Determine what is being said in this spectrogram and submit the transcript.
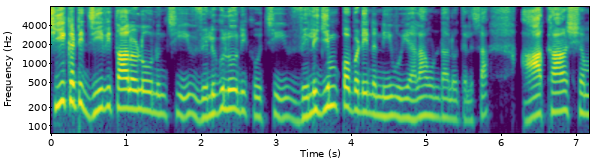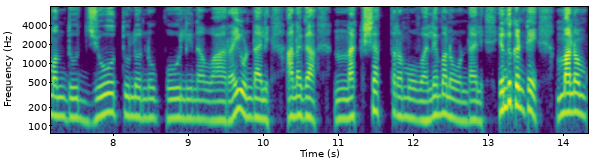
చీకటి జీవితాలలో నుంచి వెలుగులోనికి వచ్చి వెలిగింపబడిన నీవు ఎలా ఉండాలో తెలుసా? ఆకాశమందు జ్యోతులను పోలిన వారై ఉండాలి. అనగా నక్షత్రము వలె మనం ఉండాలి. ఎందుకంటే మనం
